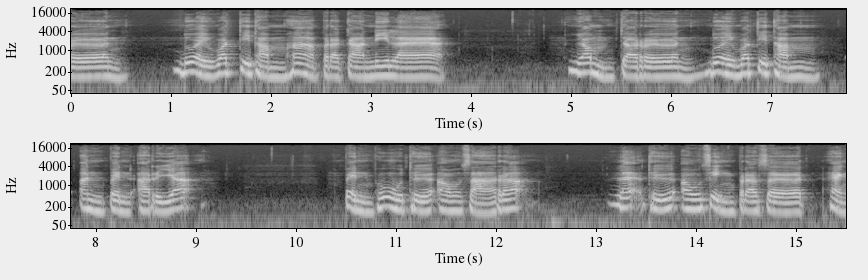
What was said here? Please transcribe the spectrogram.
ริญด้วยวัตติธรรมห้าประการนี้แล ย่อมเจริญด้วยวัติธรรม อันเป็นอริยะ เป็นผู้ถือเอาสาระ และถือเอาสิ่งประเสริฐแห่ง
